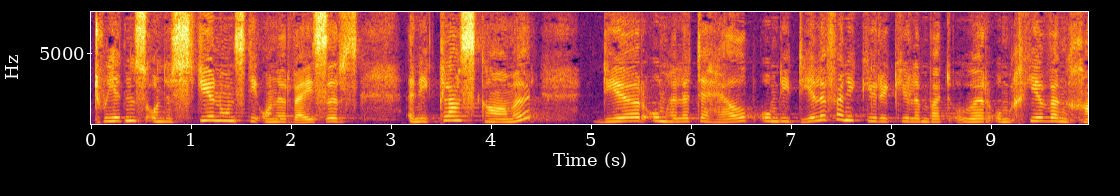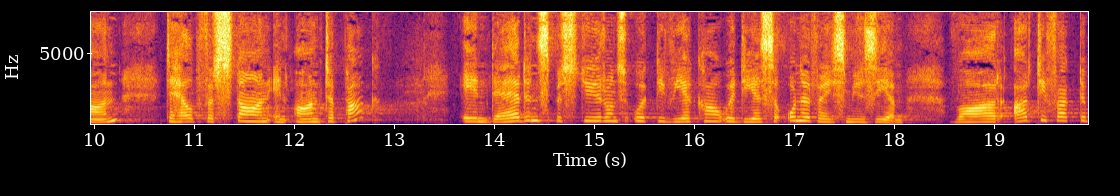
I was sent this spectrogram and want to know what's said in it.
Tweedens ondersteun ons die onderwysers in die klaskamer deur om hulle te help om die dele van die kurrikulum wat oor omgewing gaan te help verstaan en aan te pak. En derdens bestuur ons ook die WKOD se onderwysmuseum waar artefakte,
